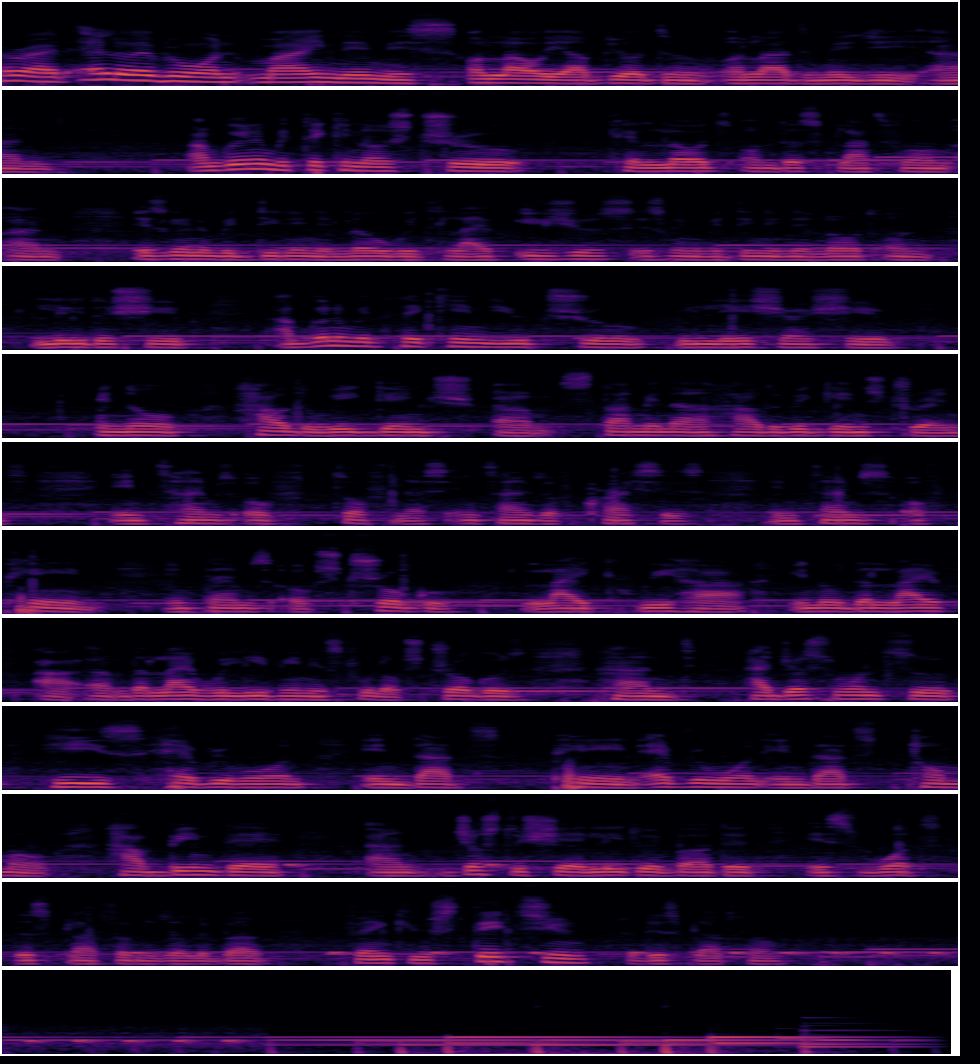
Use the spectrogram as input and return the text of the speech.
All right, hello everyone. My name is Olaoya Biodun Oladimeji, and I'm going to be taking us through a lot on this platform, and it's going to be dealing a lot with life issues. It's going to be dealing a lot on leadership. I'm going to be taking you through relationship you know how do we gain um, stamina? How do we gain strength in times of toughness in times of crisis in times of pain in times of struggle? Like we are you know the life uh, um, the life we live in is full of struggles. And i just want to ease everyone in that pain everyone in that turmoil. Have been there and just to share a little about it is what this platform is all about Thank you. Stay tuned to this platform.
